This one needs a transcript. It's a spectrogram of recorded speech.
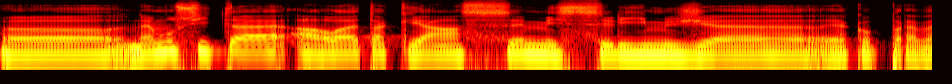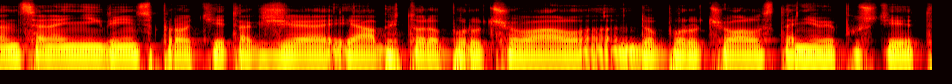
Uh, nemusíte, ale tak já si myslím, že jako prevence není nikdy nic proti, takže já bych to doporučoval, doporučoval stejně vypustit.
